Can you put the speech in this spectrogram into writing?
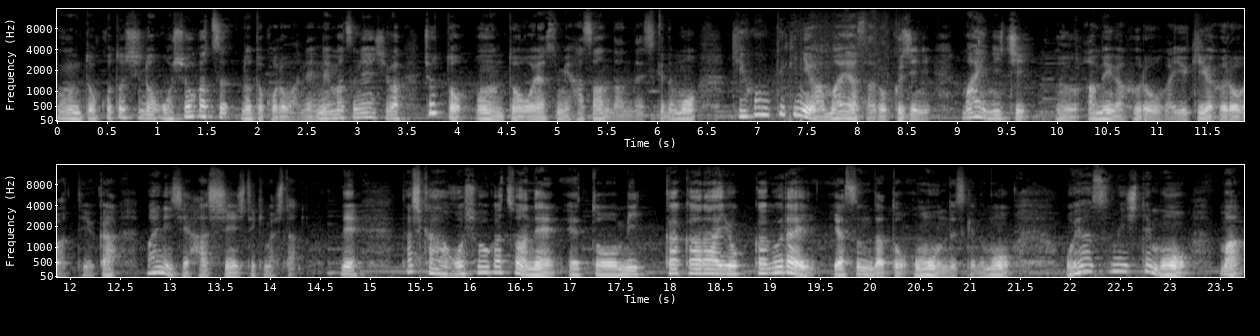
うんと今年のお正月のところはね年末年始はちょっとうんとお休み挟んだんですけども基本的には毎朝6時に毎日うん、雨が降ろうが雪が降ろうがっていうか毎日発信してきました。で確かお正月はねえっと3日から4日ぐらい休んだと思うんですけどもお休みしてもま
